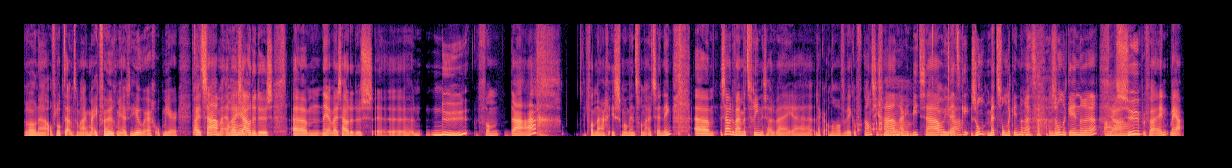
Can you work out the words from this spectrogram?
corona of lockdown te maken. Maar ik verheug me juist heel erg op meer tijd, samen. En Oh, wij ja. zouden dus, ehm, nou ja, wij zouden dus eh, nu vandaag. Vandaag is het moment van uitzending. Ehm, zouden wij met vrienden zouden wij eh, lekker anderhalve week op vakantie gaan Oh. naar Ibiza Oh, ja. met, zon, met zonder kinderen, zonder kinderen. Oh. Ja. Super fijn. Maar ja,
